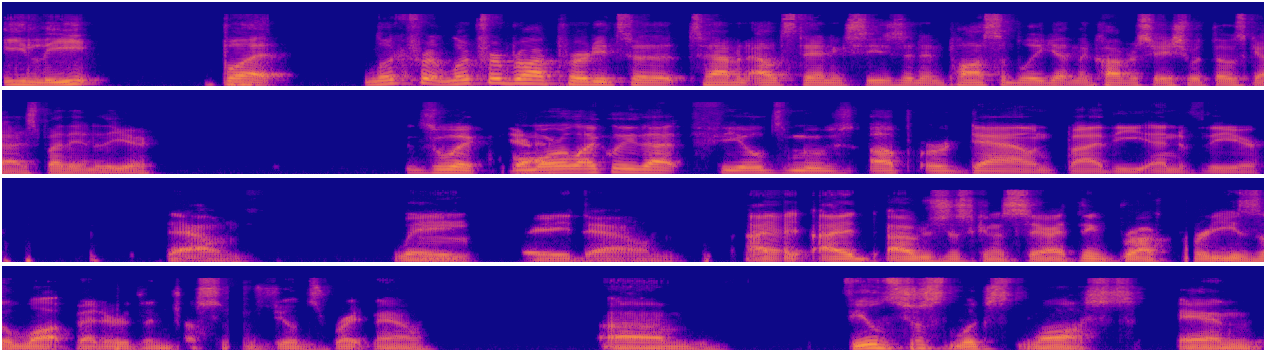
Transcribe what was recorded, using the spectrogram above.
elite. But look for look for Brock Purdy to to have an outstanding season and possibly get in the conversation with those guys by the end of the year. Zwick, yeah. more likely that Fields moves up or down by the end of the year. Down. Way, mm. way down. I, I I was just gonna say I think Brock Purdy is a lot better than Justin Fields right now. Um Fields just looks lost. And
